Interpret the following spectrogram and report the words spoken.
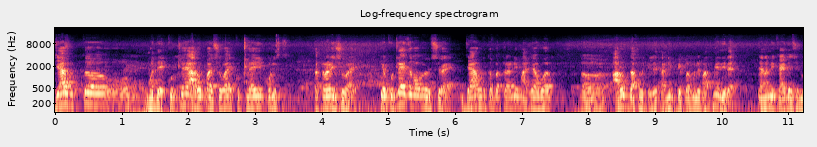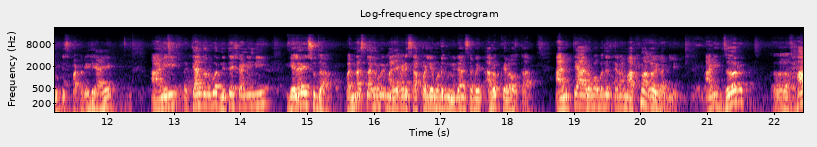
ज्या वृत्तमध्ये कुठल्याही आरोपाशिवाय कुठल्याही पोलीस तक्रारीशिवाय किंवा कुठल्याही जबाबदारीशिवाय ज्या वृत्तपत्रांनी माझ्यावर आरोप दाखल केलेत आणि पेपरमध्ये बातम्या दिल्या त्यांना मी कायद्याची नोटीस पाठवलेली आहे. आणि त्याचबरोबर नितेश राणेंनी गेल्या सुद्धा पन्नास लाख रुपये माझ्याकडे सापडले म्हणून मी विधानसभेत आरोप केला होता आणि त्या आरोपाबद्दल त्यांना माफी मागावी लागली. आणि जर हा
